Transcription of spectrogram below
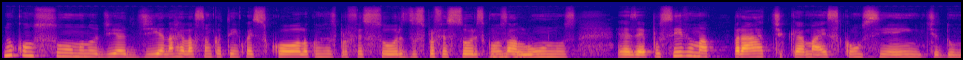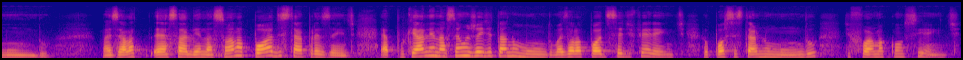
No consumo, no dia a dia, na relação que eu tenho com a escola, com os professores, dos professores com uhum. os alunos. É possível uma prática mais consciente do mundo. Mas ela, essa alienação ela pode estar presente. É porque a alienação é um jeito de estar no mundo, mas ela pode ser diferente. Eu posso estar no mundo de forma consciente.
